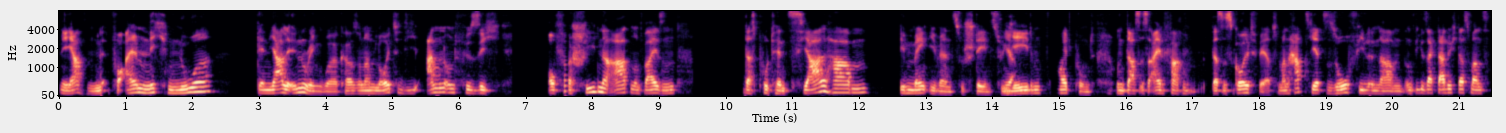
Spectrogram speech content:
Ja, vor allem nicht nur geniale In-Ring-Worker, sondern Leute, die an und für sich auf verschiedene Arten und Weisen das Potenzial haben, im Main Event zu stehen, zu ja. jedem Zeitpunkt. Und das ist einfach, das ist Gold wert. Man hat jetzt so viele Namen. Und wie gesagt, dadurch, dass man's,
